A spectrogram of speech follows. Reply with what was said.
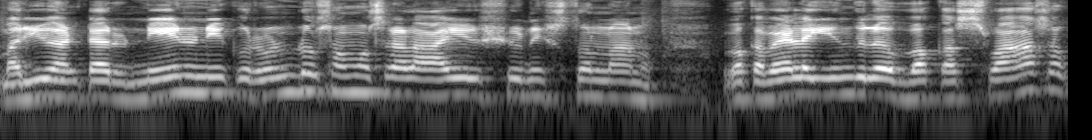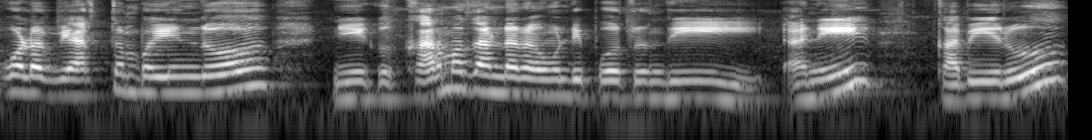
మరియు అంటారు నేను నీకు రెండు సంవత్సరాల ఆయుష్నిస్తున్నాను ఒకవేళ ఇందులో ఒక శ్వాస కూడా వ్యర్థం పోయిందో నీకు కర్మదండన ఉండిపోతుంది. అని కబీరు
